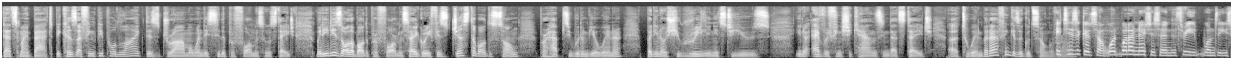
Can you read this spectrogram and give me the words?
That's my bet because I think people like this drama when they see the performance on stage. But it is all about the performance. I agree. If it's just about the song, perhaps it wouldn't be a winner. But you know, she really needs to use you know everything she can in that stage uh, to win. But I think it's a good song overall. It is a good song. What what I've noticed in the three ones that you've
